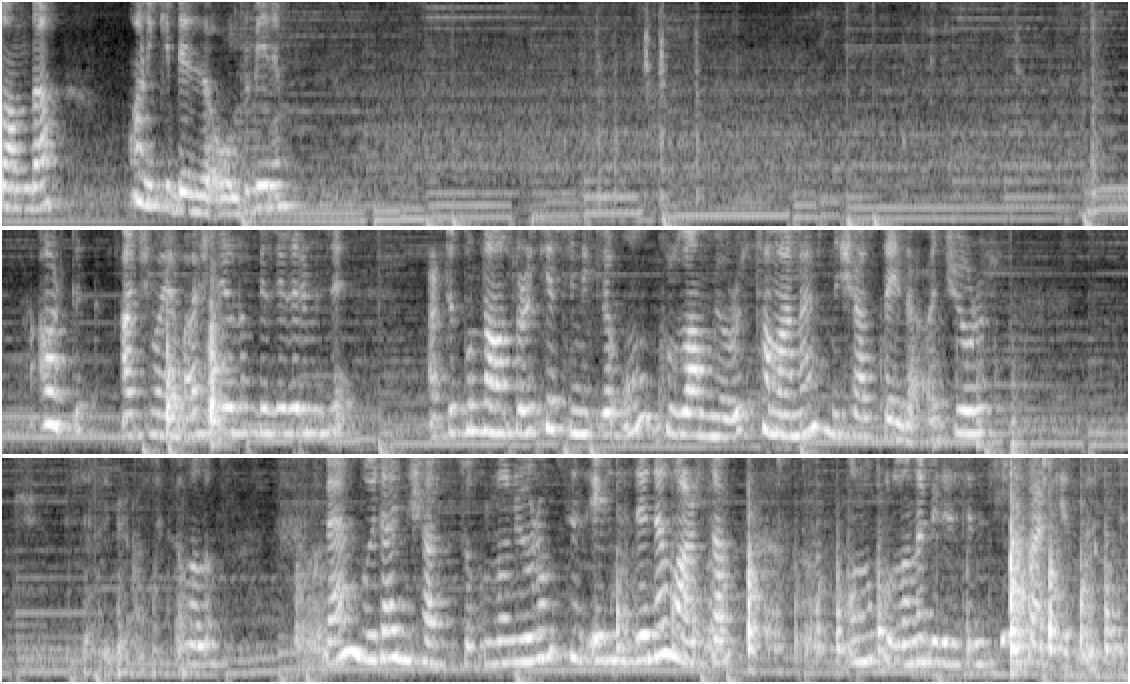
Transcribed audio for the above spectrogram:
Toplamda 12 beze oldu benim. Artık açmaya başlayalım bezelerimizi. Artık bundan sonra kesinlikle un kullanmıyoruz. Tamamen nişastayla açıyoruz. Şöyle birazcık alalım. Ben buğday nişastası kullanıyorum. Siz elinizde ne varsa onu kullanabilirsiniz. Hiç fark etmez.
